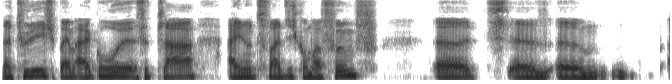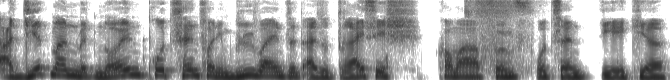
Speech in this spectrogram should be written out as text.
Natürlich beim Alkohol ist es klar, 21,5. Äh, äh, ähm, addiert man mit 9 Prozent von dem Glühwein, sind also 30,5 Prozent, die ich hier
